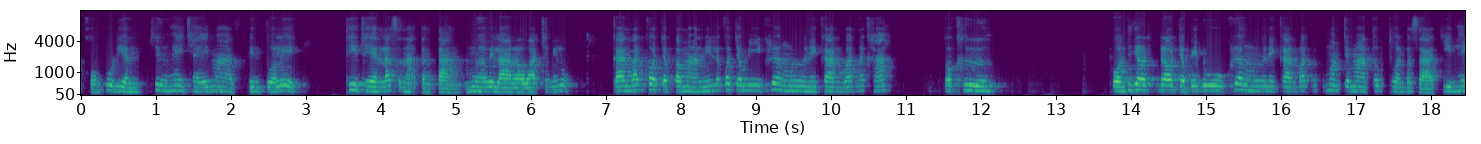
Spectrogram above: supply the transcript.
ๆของผู้เรียนซึ่งให้ใช้มาเป็นตัวเลขที่แทนลักษณะต่างๆ เมื่อเวลาเราวัดใช่ไหมลูก การวัดก็จะประมาณนี้แล้วก็จะมีเครื่องมือในการวัดนะคะ ก็คือ ก่อนที่จะเราจะไปดูเครื่องมือในการวัดคุณมัมจะมาทบทวนภาษาจีนให้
